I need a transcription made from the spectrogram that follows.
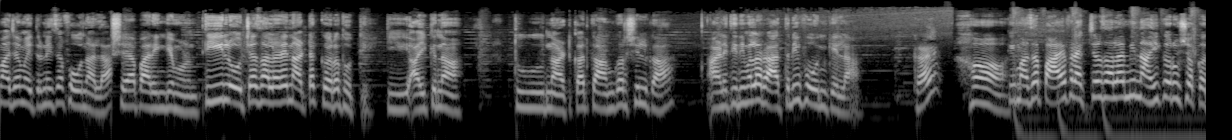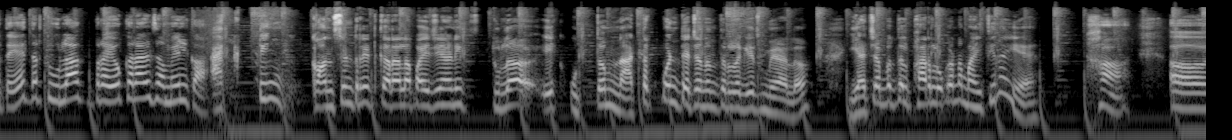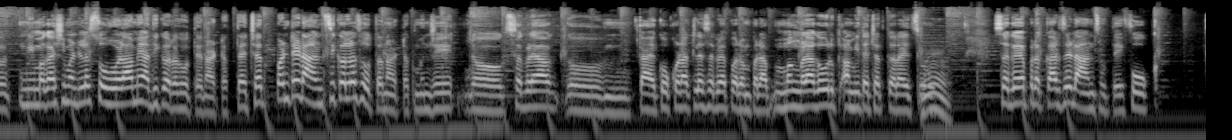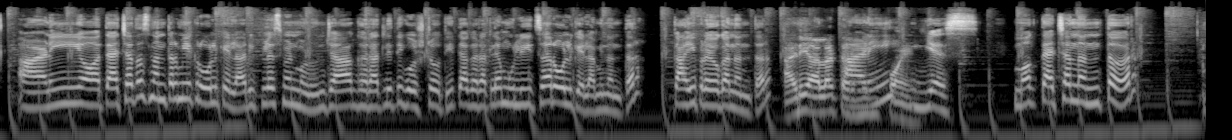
माझ्या मैत्रिणीचा फोन आला श्रेया पारिंगे म्हणून. ती लोचा झाला रे नाटक करत होती. की ऐक ना तू नाटकात काम करशील का? आणि तिने मला रात्री फोन केला. काय? हा की माझा पाय फ्रॅक्चर झाला मी नाही करू शकत आहे तर तुला प्रयोग करायला जमेल का? ऍक्टिंग कॉन्सन्ट्रेट करायला पाहिजे आणि तुला एक उत्तम नाटक पण त्याच्यानंतर लगेच मिळालं. याच्याबद्दल फार लोकांना माहिती नाहीये. हा. मी मगाशी म्हटलं सोहळा मी आधी करत होते नाटक. त्याच्यात पण ते डान्सिकलच होतं नाटक. म्हणजे सगळ्या काय कोकणातल्या सगळ्या परंपरा मंगळागौर आम्ही त्याच्यात करायचो. सगळ्या प्रकारचे डान्स होते फोक. आणि त्याच्यातच नंतर मी एक रोल केला रिप्लेसमेंट म्हणून. ज्या घरातली ती गोष्ट होती त्या घरातल्या मुलीचा रोल केला मी नंतर काही प्रयोगानंतर. आणि येस मग त्याच्यानंतर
